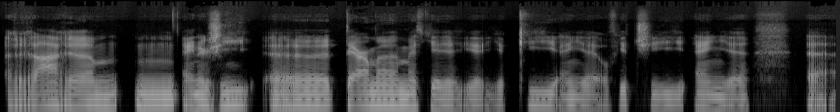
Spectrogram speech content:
rare um, energietermen uh, met je, je, je ki en je, of je chi en je uh,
